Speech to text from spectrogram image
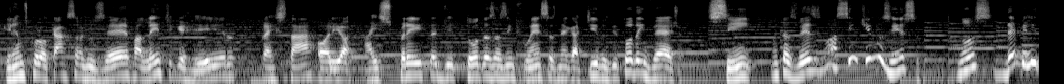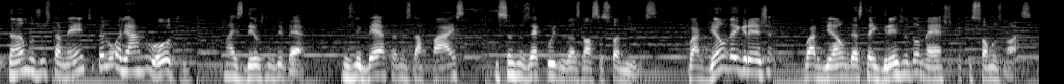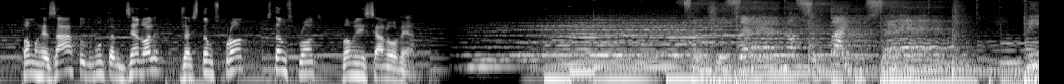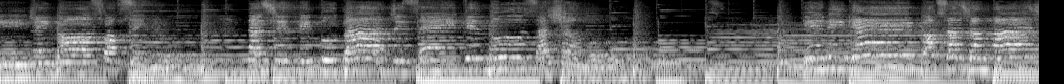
Queremos colocar São José, valente guerreiro, para estar, olha, ó, à espreita de todas as influências negativas, de toda inveja. Sim, muitas vezes nós sentimos isso, nos debilitamos justamente pelo olhar do outro, mas Deus nos liberta, nos liberta, nos dá paz e São José cuida das nossas famílias. Guardião da igreja, guardião desta igreja doméstica que somos nós. Vamos rezar? Todo mundo está me dizendo, olha, já estamos prontos? Estamos prontos, vamos iniciar a novena. José, nosso Pai do céu, vinde em nós, Senhor, nas dificuldades em que nos achamos. Que ninguém possa jamais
